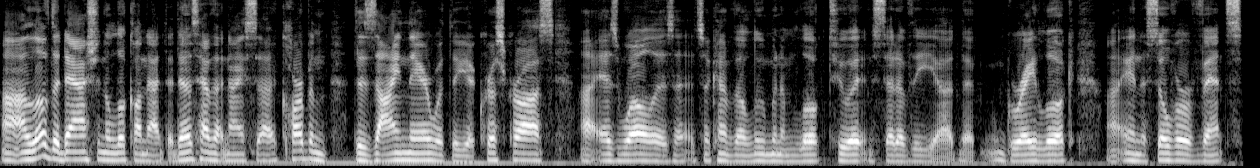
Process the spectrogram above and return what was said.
Uh, I love the dash and the look on that. That does have that nice uh, carbon design there with the uh, crisscross uh, as well as a, it's a kind of the aluminum look to it instead of the uh, the gray look uh, and the silver vents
